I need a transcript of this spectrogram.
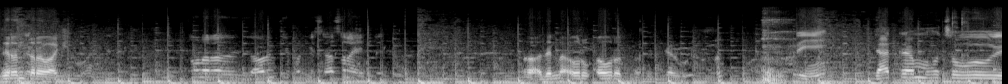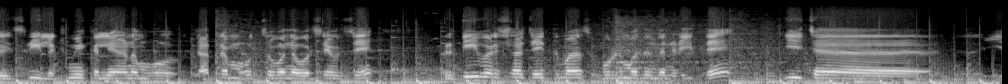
ನಿರಂತರವಾಗಿ. ಚೋಳರ ಆರೋಗ್ಯ ಬಗ್ಗೆ ಶಾಸನ ಇದೆ. ಅದೆಲ್ಲ ಅವರು ಅವ್ರ ಹತ್ರ ಕೇಳ್ಬಿಟ್ಟು. ಜಾತ್ರಾ ಮಹೋತ್ಸವ ಶ್ರೀ ಲಕ್ಷ್ಮೀ ಕಲ್ಯಾಣ ಮಹೋ ಜಾತ್ರಾ ಮಹೋತ್ಸವನ ವರ್ಷ ವರ್ಷ ಪ್ರತಿ ವರ್ಷ ಚೈತ್ರ ಮಾಸ ಪೂರ್ಣಿಮಾದಿಂದ ನಡೆಯುತ್ತೆ. ಈ ಚ, ಈ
